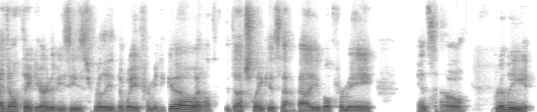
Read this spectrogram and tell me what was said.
I don't think Eredivisie is really the way for me to go. I don't think the Dutch link is that valuable for me. And so really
